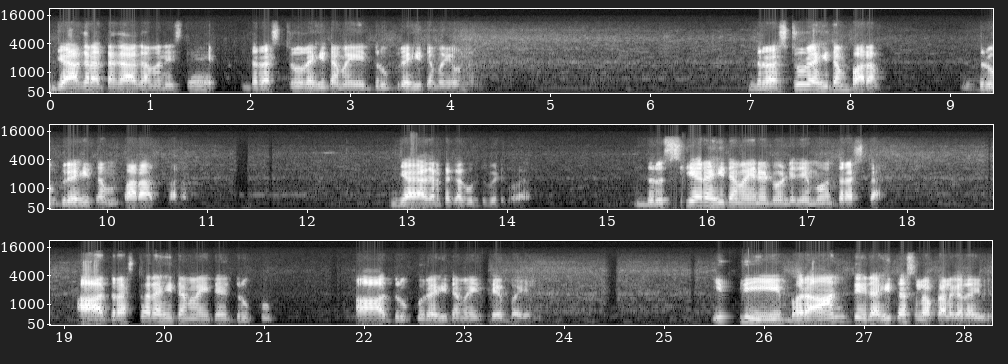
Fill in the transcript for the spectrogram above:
జాగ్రత్తగా గమనిస్తే ద్రష్టురహితమై దృగ్రహితమై ఉన్నది. ద్రష్టురహితం పరం దృగ్రహితం పరాత్పరం. జాగ్రత్తగా గుర్తుపెట్టుకోవాలి. దృశ్యరహితమైనటువంటిదేమో ద్రష్ట. ఆ ద్రష్ట రహితమైతే దృక్కు ఆ దృక్కు రహితమైతే బయలు. ఇది భ్రాంతి రహిత శ్లోకాలు కదా ఇవి.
